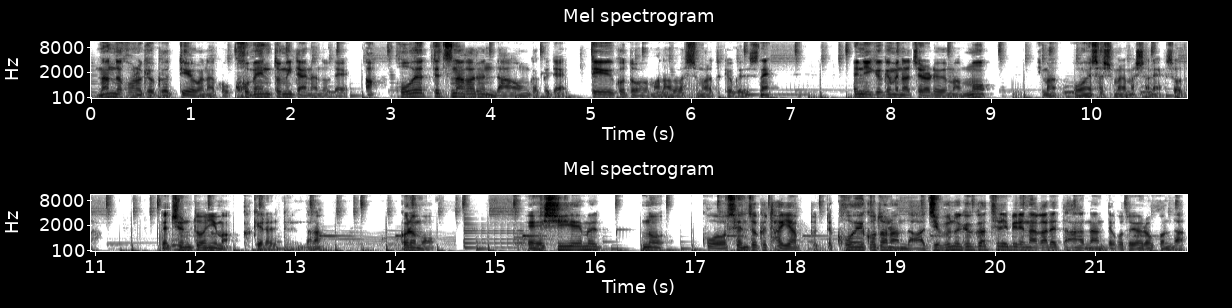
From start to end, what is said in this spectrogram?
う、なんだこの曲っていうようなこうコメントみたいなので、あ、こうやって繋がるんだ、音楽で。っていうことを学ばせてもらった曲ですね。で、2曲目、ナチュラルウーマンも、今、応援させてもらいましたね。そうだ。で、順当に今、かけられてるんだな。これも、えー CM の、こう、専属タイアップってこういうことなんだ。自分の曲がテレビで流れた、なんてことを喜んだ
